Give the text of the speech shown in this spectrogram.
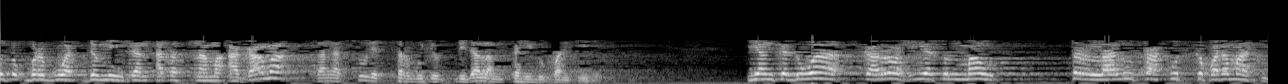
untuk berbuat demi dan atas nama agama sangat sulit terwujud di dalam kehidupan ini. Yang kedua, karohiyatul maut, terlalu takut kepada mati.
